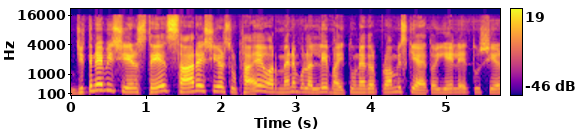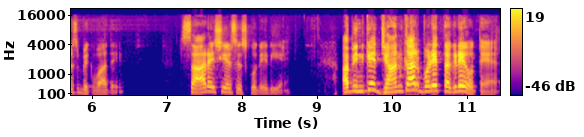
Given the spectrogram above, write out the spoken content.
जितने भी शेयर्स थे, सारे शेयर्स उठाए और मैंने बोला, ले भाई, तूने अगर प्रॉमिस किया है तो ये ले, तू शेयर्स बिकवा दे। सारे शेयर्स इसको दे दिए। अब इनके जानकार बड़े तगड़े होते हैं।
